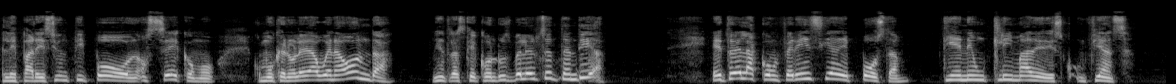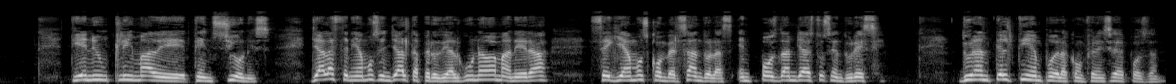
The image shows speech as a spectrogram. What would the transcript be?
le parece un tipo, no sé, como, como que no le da buena onda, mientras que con Roosevelt él se entendía. Entonces la conferencia de Potsdam tiene un clima de desconfianza, tiene un clima de tensiones. Ya las teníamos en Yalta, pero de alguna manera seguíamos conversándolas. En Potsdam ya esto se endurece. Durante el tiempo de la conferencia de Potsdam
